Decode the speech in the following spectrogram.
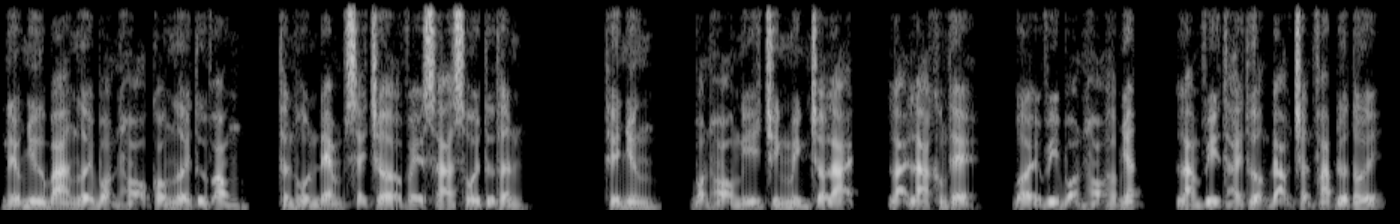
Nếu như ba người bọn họ có người tử vong, thần hồn đem sẽ trở về xa xôi tự thân. Thế nhưng, bọn họ nghĩ chính mình trở lại lại là không thể, bởi vì bọn họ hợp nhất, làm vì thái thượng đạo trận pháp đưa tới,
